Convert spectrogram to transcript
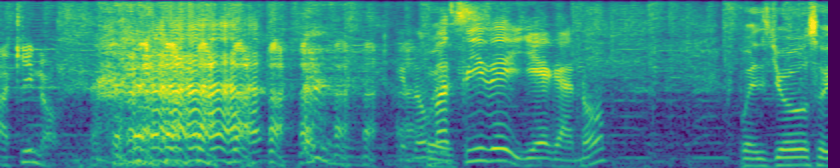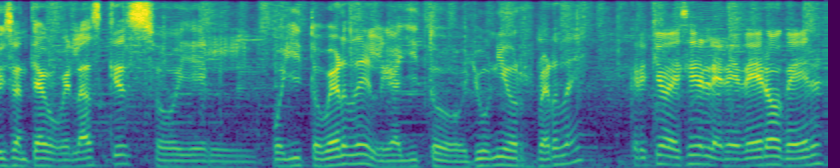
Aquí no. Que nomás Pues- pide y llega, ¿no? Pues yo soy Santiago Velázquez, soy el pollito verde, el gallito junior verde, Creí que iba a decir el heredero de él.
